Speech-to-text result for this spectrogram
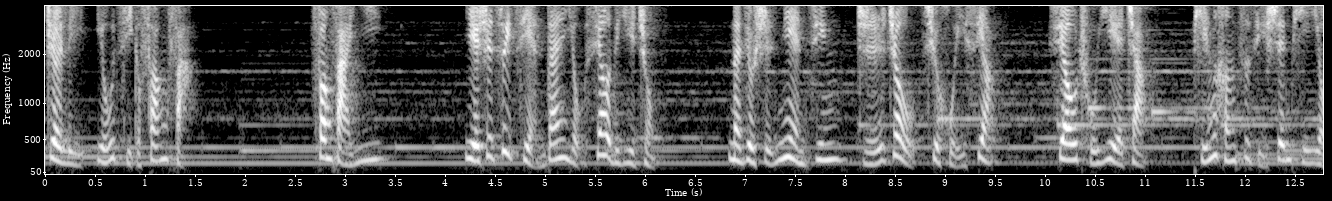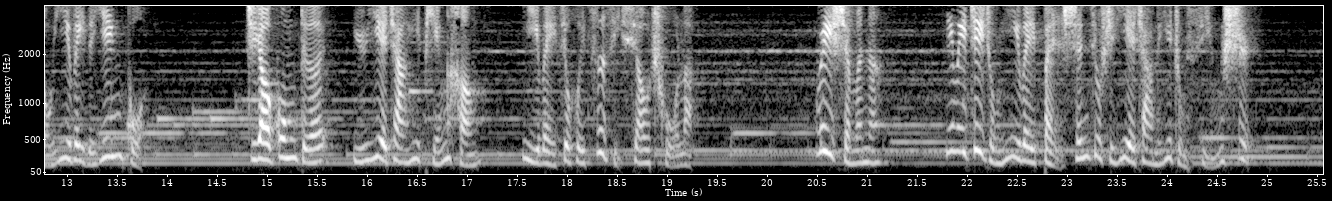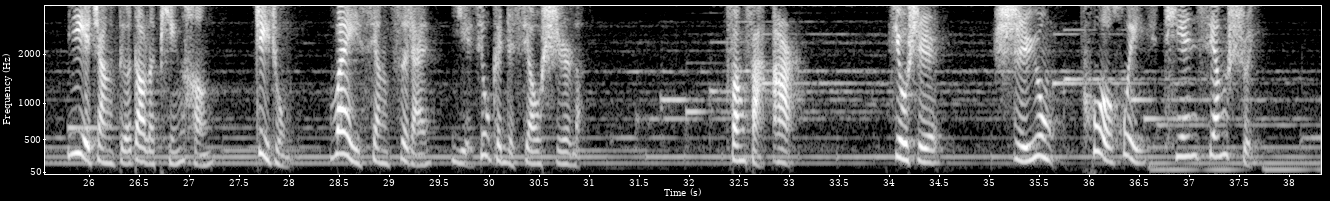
这里有几个方法。方法一，也是最简单有效的一种，那就是念经执咒去回向，消除业障，平衡自己身体有异味的因果。只要功德与业障一平衡，异味就会自己消除了。为什么呢？因为这种异味本身就是业障的一种形式，业障得到了平衡，这种外向自然也就跟着消失了。方法二，就是使用破秽天香水、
